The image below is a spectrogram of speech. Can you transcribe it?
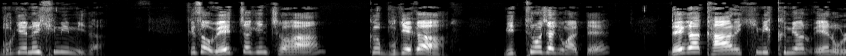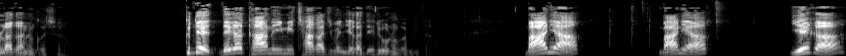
무게는 힘입니다. 그래서 외적인 저항 그 무게가 밑으로 작용할 때 내가 가하는 힘이 크면 얘는 올라가는 거죠. 근데 내가 가하는 힘이 작아지면 얘가 내려오는 겁니다. 만약 만약 얘가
